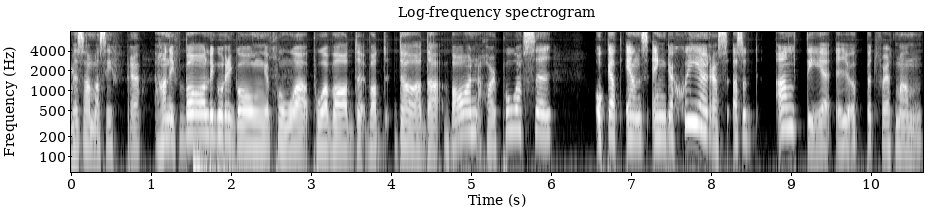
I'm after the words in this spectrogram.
med samma siffra. Hanif Bali går igång på, på vad, vad döda barn har på sig. Och att ens engageras, alltså allt det är ju öppet för att man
